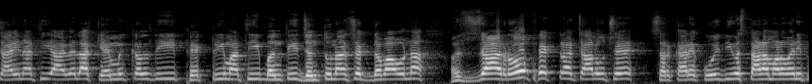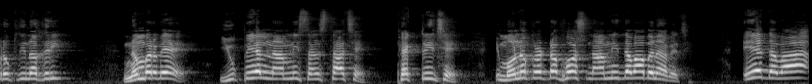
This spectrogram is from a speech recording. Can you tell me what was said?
ચાઇનાથી આવેલા કેમિકલથી ફેક્ટરીમાંથી બનતી જંતુનાશક દવાઓના હજારો ફેક્ટરા ચાલુ છે. સરકારે કોઈ દિવસ તાળા મારવાની પ્રવૃત્તિ ન કરી. નંબર બે, યુપીએલ નામની સંસ્થા છે, ફેક્ટરી છે. એ મોનોક્રોટોફોસ નામની દવા બનાવે છે. એ દવા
